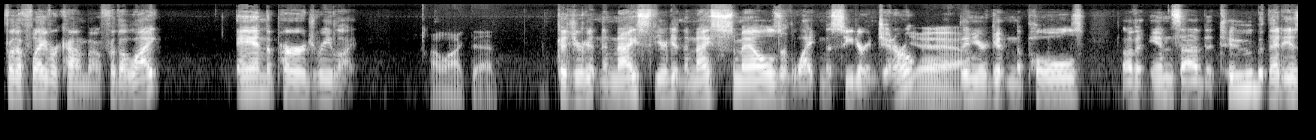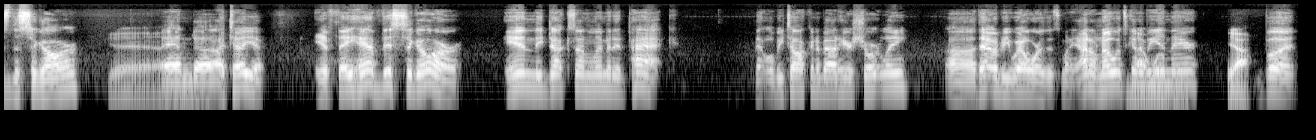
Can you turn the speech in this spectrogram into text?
for the flavor combo, for the light and the purge relight. I like that. because you're getting the nice you're getting the nice smells of light and the cedar in general. Yeah. Then you're getting the pulls of it inside the tube that is the cigar. Yeah. And uh, I tell you, if they have this cigar in the Ducks Unlimited pack that we'll be talking about here shortly, uh, that would be well worth its money. I don't know what's going to be in be. there, yeah. but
